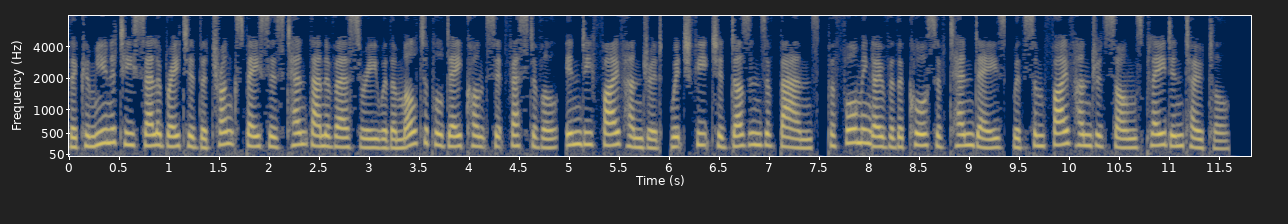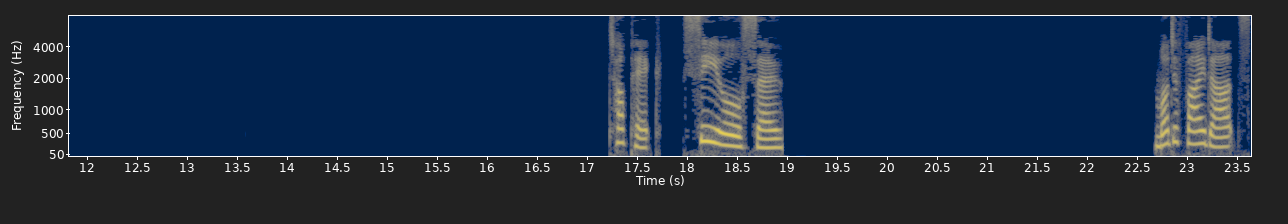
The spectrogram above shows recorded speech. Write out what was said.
the community celebrated the Trunk Space's 10th anniversary with a multiple-day concert festival, Indy 500, which featured dozens of bands, performing over the course of 10 days, with some 500 songs played in total. See also Modified Arts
